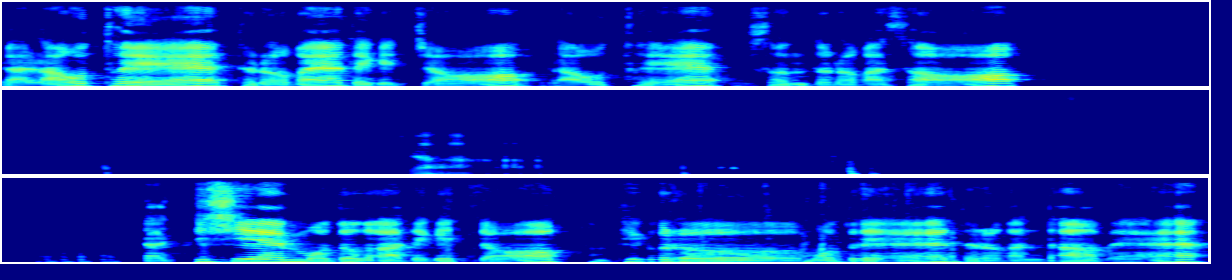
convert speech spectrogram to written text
자, 라우터에 들어가야 되겠죠. 라우터에 우선 들어가서 자, 자, GCM 모드가 되겠죠. 컨피그르 모드에 들어간 다음에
